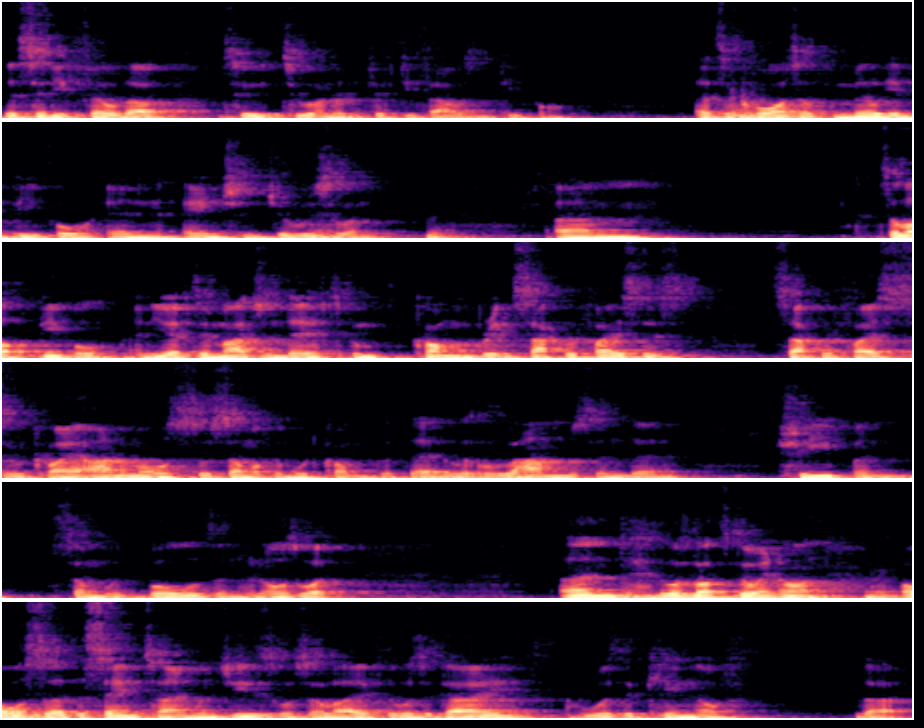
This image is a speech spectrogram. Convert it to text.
the city filled up to 250,000 people. That's a quarter of a million people in ancient Jerusalem. Um, it's a lot of people, and you have to imagine they have to come and bring sacrifices. Sacrifices require animals, so some of them would come with their little lambs and their sheep, and some with bulls and who knows what. And there was lots going on. Also, at the same time, when Jesus was alive, there was a guy who was the king of that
